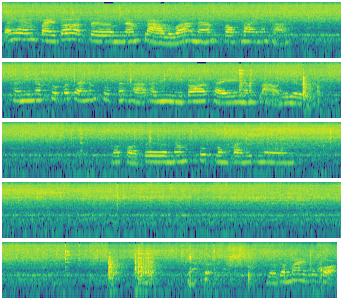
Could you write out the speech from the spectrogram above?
ถ้าแห้งไปก็เติมน้ำเปล่าหรือว่าน้ำสต๊อกได้นะคะถ้ามีน้ำซุปก็ใช้น้ำซุปนะคะถ้าไม่มีก็ใช้น้ำเปล่าได้เลย ก็ขอเติมน้ำซุปลงไปนิดนึง ดี๋ยวจะไหม้ซะก่อน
